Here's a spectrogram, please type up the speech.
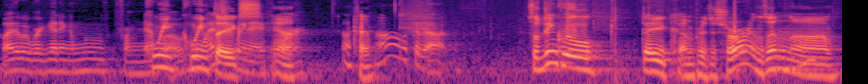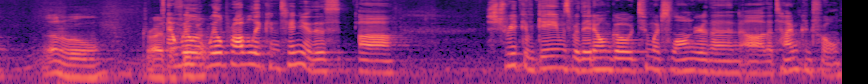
By the way, we're getting a move from Nepo. Queen- queen takes, Queen A4. yeah. Okay. Oh, look at that. So Ding will take, I'm pretty sure, and then uh, then we'll try to And we'll figure- we'll probably continue this uh, streak of games where they don't go too much longer than uh, the time control.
